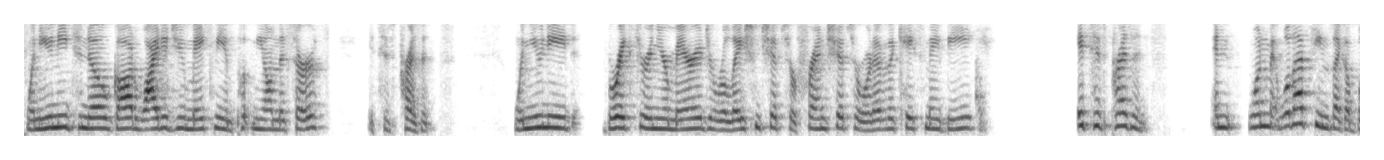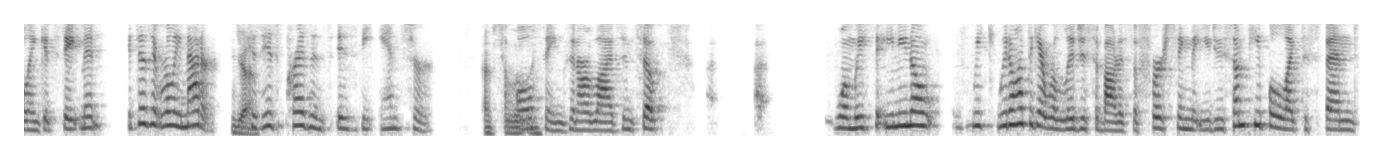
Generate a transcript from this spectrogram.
When you need to know, God, why did you make me and put me on this earth? It's his presence. When you need breakthrough in your marriage or relationships or friendships or whatever the case may be, it's his presence. And one, well, that seems like a blanket statement. It doesn't really matter yeah. because his presence is the answer Absolutely. to all things in our lives. And so uh, when we th- you know we we don't have to get religious about it. it's the first thing that you do some people like to spend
